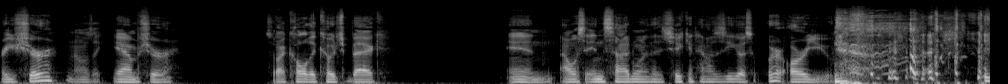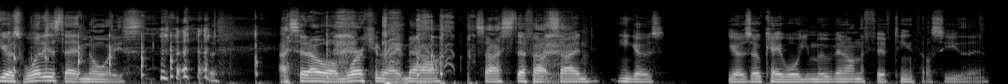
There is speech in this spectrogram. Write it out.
"Are you sure?" And I was like, "Yeah, I'm sure." So I called the coach back, and I was inside one of the chicken houses. He goes, "Where are you?" he goes, "What is that noise?" I said, "Oh, I'm working right now." So I step outside. He goes, "He goes, okay. Well, you move in on the 15th. I'll see you then."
